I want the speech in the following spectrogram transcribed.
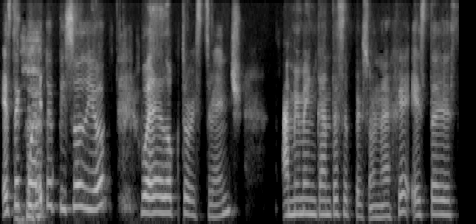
Este cuarto episodio fue de Doctor Strange. A mí me encanta ese personaje. Este es,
